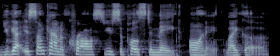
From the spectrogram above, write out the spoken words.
you got it's some kind of cross you're supposed to make on it. Like a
